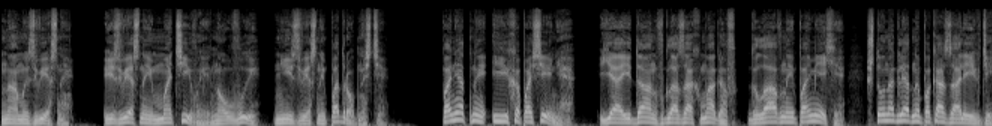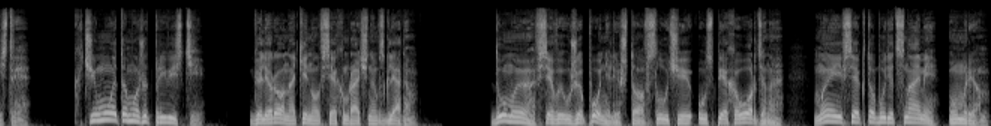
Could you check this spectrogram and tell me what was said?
нам известны. Известны мотивы, но, увы, неизвестны подробности. Понятны и их опасения. Я и Дан в глазах магов — главные помехи, что наглядно показали их действия. К чему это может привести? Галерон окинул всех мрачным взглядом. «Думаю, все вы уже поняли, что в случае успеха Ордена мы и все, кто будет с нами, умрем.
